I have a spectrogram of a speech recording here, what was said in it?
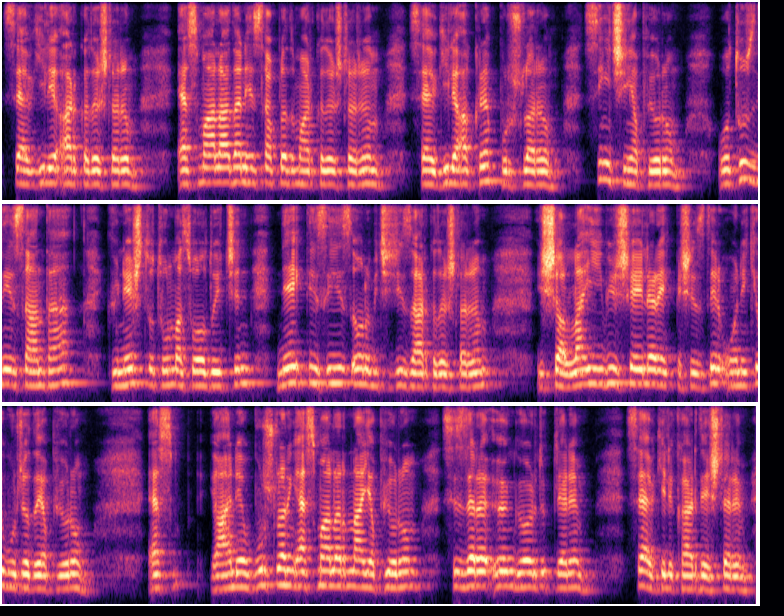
Sevgili arkadaşlarım. Esmalardan hesapladım arkadaşlarım. Sevgili akrep burçlarım. Sizin için yapıyorum. 30 Nisan'da güneş tutulması olduğu için ne ektiyseyiz onu biçeceğiz arkadaşlarım. İnşallah iyi bir şeyler ekmişizdir. 12 burcada yapıyorum. Es yani burçların esmalarına yapıyorum. Sizlere öngördüklerim, sevgili kardeşlerim.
